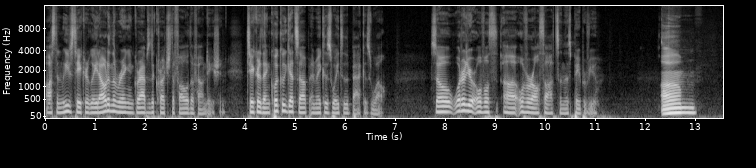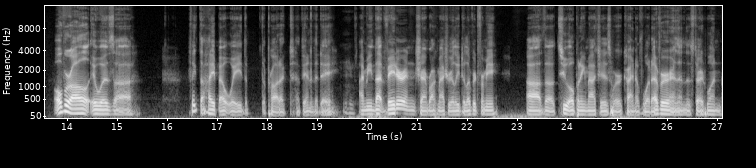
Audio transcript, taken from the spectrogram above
Austin leaves Taker laid out in the ring and grabs the crutch to follow the foundation. Taker then quickly gets up and makes his way to the back as well. So, what are your oval th- uh, overall thoughts on this pay per view? Um, overall, it was uh, I think the hype outweighed the, the product at the end of the day. Mhm. I mean, that Vader and Shamrock match really delivered for me. Uh, the two opening matches were kind of whatever, and then this third one,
